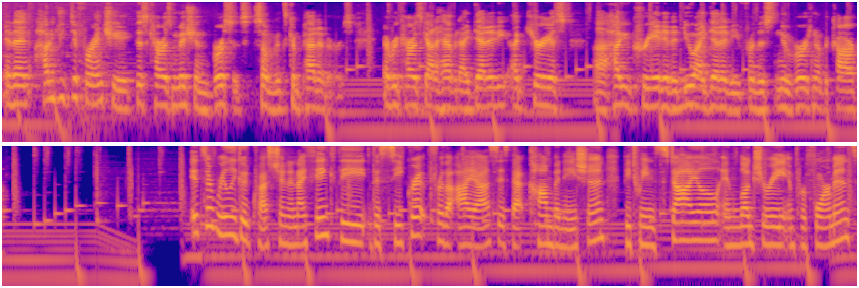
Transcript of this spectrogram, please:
And then how did you differentiate this car's mission versus some of its competitors? Every car's got to have an identity. I'm curious uh, how you created a new identity for this new version of the car. It's a really good question, and I think the, the secret for the IS is that combination between style and luxury and performance,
